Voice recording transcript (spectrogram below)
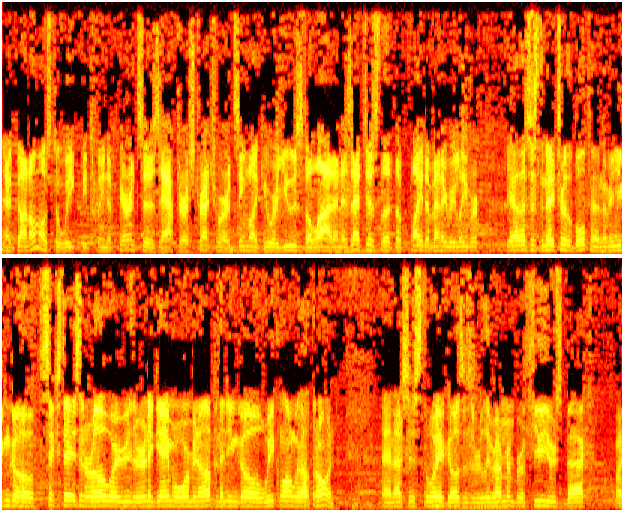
had gone almost a week between appearances after a stretch where it seemed like you were used a lot. And is that just the, the plight of any reliever? Yeah, that's just the nature of the bullpen. I mean, you can go six days in a row where you're either in a game or warming up, and then you can go a week long without throwing. And that's just the way it goes as a reliever. I remember a few years back, my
